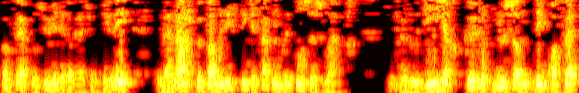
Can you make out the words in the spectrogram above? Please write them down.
offerte au sujet des révélations privées? Bien là, je ne peux pas vous expliquer ça complètement ce soir. Je veux vous dire que nous sommes des prophètes,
